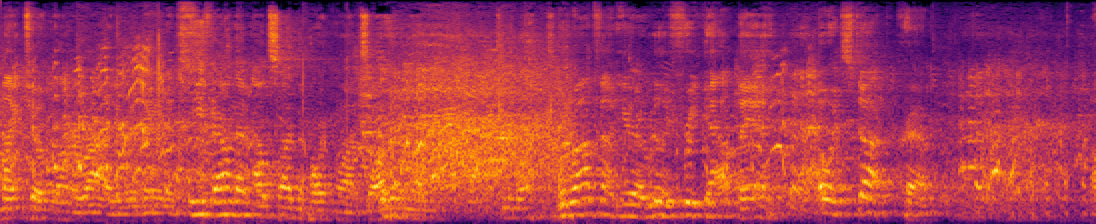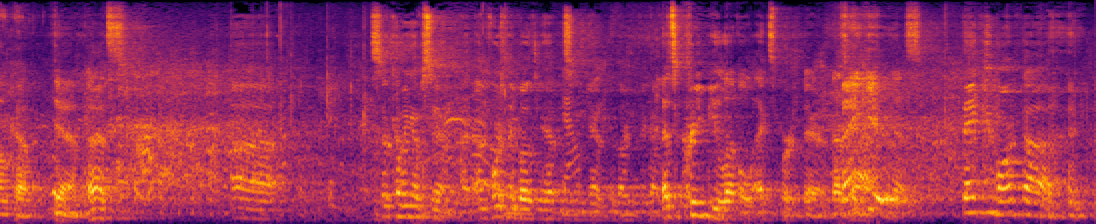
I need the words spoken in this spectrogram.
might choke on a ride. I mean, it's- We found that outside the parking lot, so I didn't like do that. When Rob's not here, I really freak out, man. Oh, it's stuck. Crap. Okay. Yeah, that's. So coming up soon. Unfortunately, both of you haven't yeah. seen yet. That's That's creepy level expert there. That's Thank not, you. Yes. Thank you, Martha.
